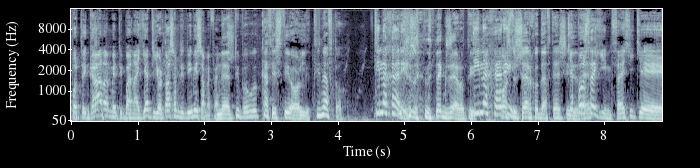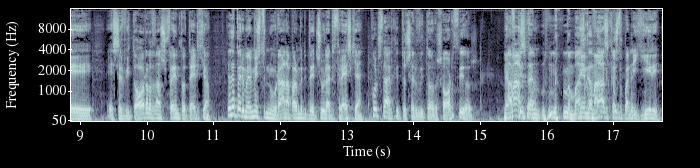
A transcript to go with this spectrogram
πω την κάναμε την Παναγία, τη γιορτάσαμε, την τιμήσαμε φέτος. Ναι, τι είπα, καθιστεί όλοι. Τι είναι αυτό; Τι να χαρείς; Δεν ξέρω τι. Τι να χαρείς; Πώς τους έρχονται αυτές οι Και πώς θα γίνει, θα έχει και ε, σερβιτόρα, θα σου φέρνει το τέτοιο; Δεν θα περιμένουμε στην ουρά να πάρουμε την πετσούλα τη φρέσκια; Πώς θα έρχεται ο σερβιτόρος, όρθιος; Με μάσκα. με μάσκα, Με θα μάσκα έρχεται. στο πανηγύρι.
